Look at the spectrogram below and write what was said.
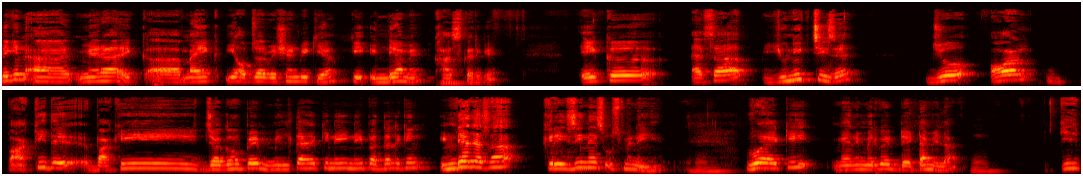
लेकिन आ, मेरा एक आ, मैं एक ये ऑब्जर्वेशन भी किया कि इंडिया में खास करके एक ऐसा यूनिक चीज़ है जो और बाकी दे बाकी जगहों पे मिलता है कि नहीं नहीं पता लेकिन इंडिया जैसा क्रेजीनेस उसमें नहीं है। वो है कि मैंने मेरे को एक डेटा मिला। कि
